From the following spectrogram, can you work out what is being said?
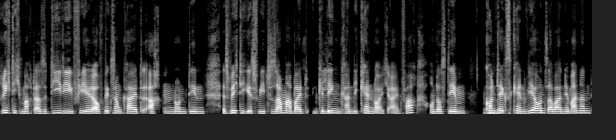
richtig macht. Also die, die viel auf Wirksamkeit achten und denen es wichtig ist, wie Zusammenarbeit gelingen kann, die kennen euch einfach. Und aus dem Kontext kennen wir uns, aber in dem anderen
